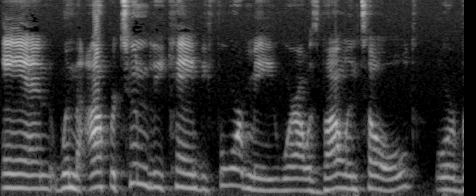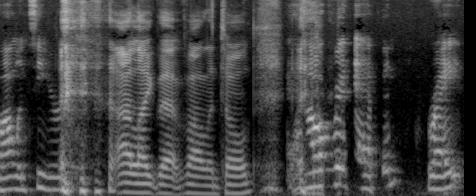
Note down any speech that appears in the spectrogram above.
And when the opportunity came before me where I was voluntold or volunteered. I like that, voluntold. however it happened, right?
